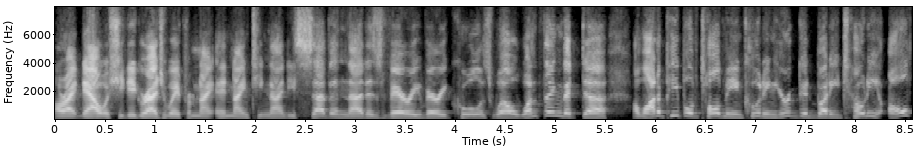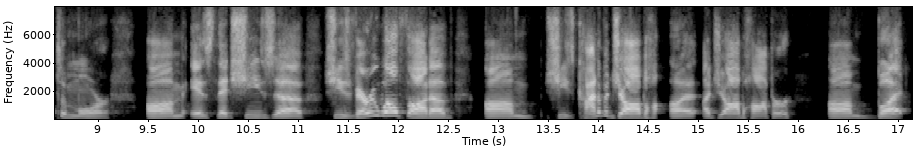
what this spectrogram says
All right, now she did graduate from in 1997. That is very, very cool as well. One thing that uh, a lot of people have told me, including your good buddy Tony Altimore, um, is that she's uh, she's very well thought of. Um, she's kind of a job uh, a job hopper. Um, but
